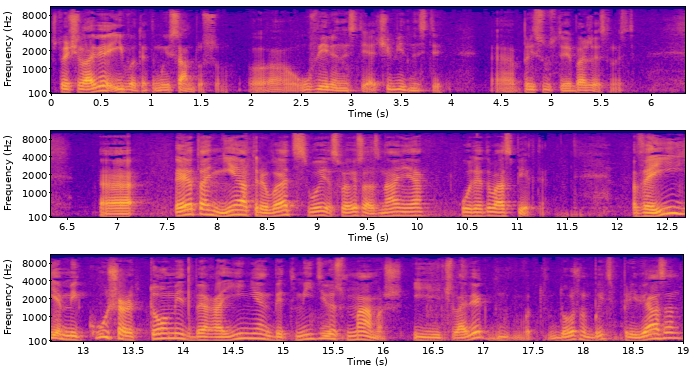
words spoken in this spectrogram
что человек, и вот этому и самтусу, э, уверенности, очевидности э, присутствия божественности, э, это не отрывать свое, свое сознание от этого аспекта. Веия микушар томит бераиньян бетмидиус мамаш. И человек вот, должен быть привязан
